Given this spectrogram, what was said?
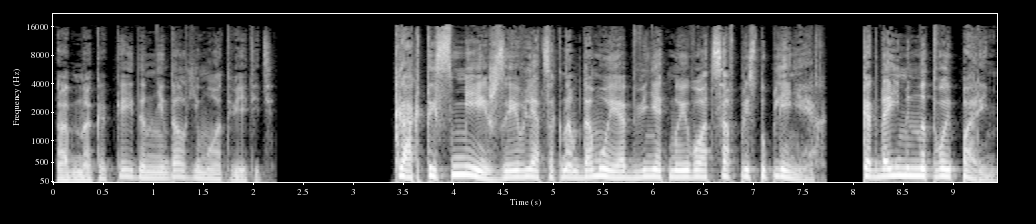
Однако Кейден не дал ему ответить. Как ты смеешь заявляться к нам домой и обвинять моего отца в преступлениях, когда именно твой парень?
